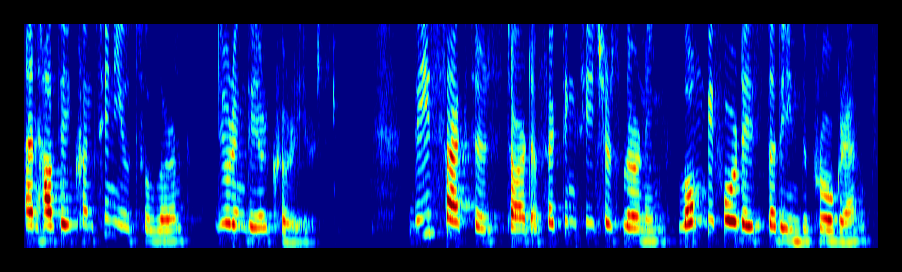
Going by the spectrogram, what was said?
and how they continue to learn during their careers. These factors start affecting teachers' learning long before they study in the programs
